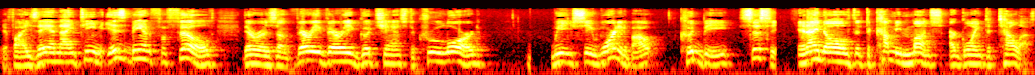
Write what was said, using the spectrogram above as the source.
if Isaiah 19 is being fulfilled, there is a very, very good chance the cruel Lord we see warning about could be Sisi. And I know that the coming months are going to tell us.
